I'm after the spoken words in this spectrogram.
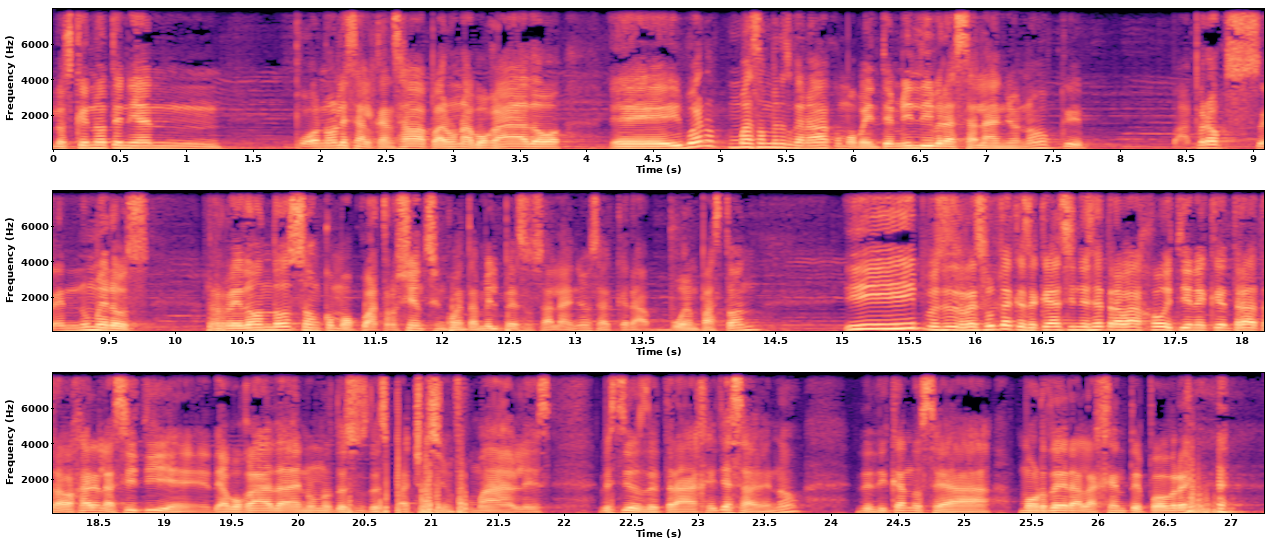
los que no tenían o no les alcanzaba para un abogado. Eh, y bueno, más o menos ganaba como 20 mil libras al año, ¿no? Que aprox en números redondos son como 450 mil pesos al año, o sea que era buen pastón. Y pues resulta que se queda sin ese trabajo y tiene que entrar a trabajar en la City eh, de abogada, en uno de esos despachos infumables, vestidos de traje, ya saben, ¿no? Dedicándose a morder a la gente pobre.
